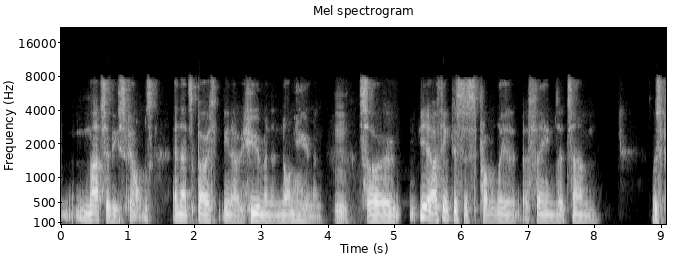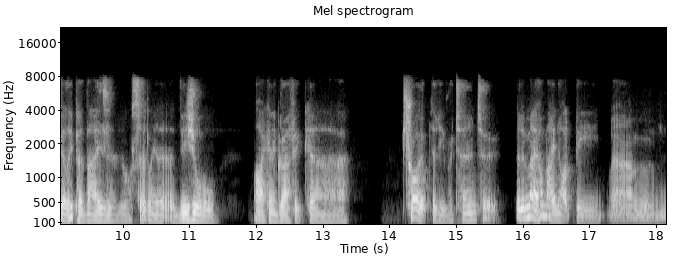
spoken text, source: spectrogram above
much of his films, and that's both you know human and non-human. Mm. So yeah, I think this is probably a, a theme that um, was fairly pervasive, or certainly a, a visual iconographic uh, trope that he returned to. But it may or may not be, um,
